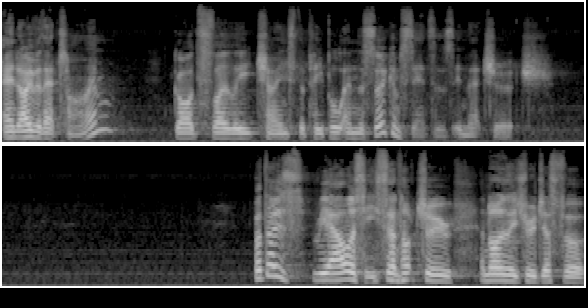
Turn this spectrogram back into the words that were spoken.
And over that time, God slowly changed the people and the circumstances in that church. But those realities are not true, are not only true just for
